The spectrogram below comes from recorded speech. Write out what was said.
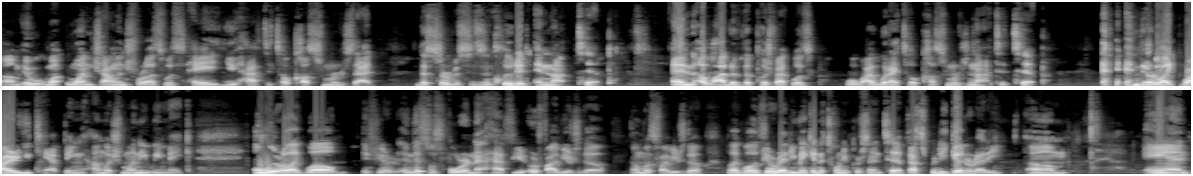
Um, it, one, one challenge for us was, hey, you have to tell customers that the service is included and not tip. And a lot of the pushback was, well, why would I tell customers not to tip? and they're like, why are you capping how much money we make? And we were like, well, if you're, and this was four and a half years or five years ago, almost five years ago. Like, well, if you're already making a 20% tip, that's pretty good already. Um, and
